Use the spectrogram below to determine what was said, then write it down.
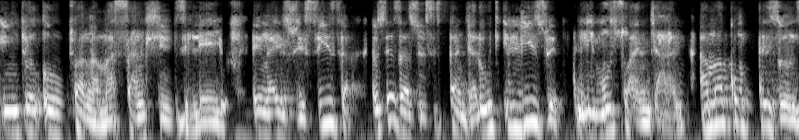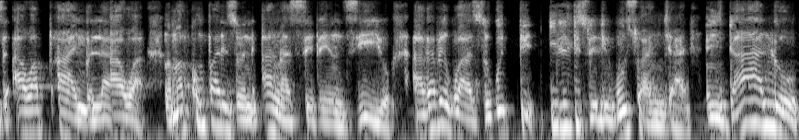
into okuthiwa ngama-sanctions leyo. Engayizwisisa usezazwisisa njalo ukuthi ilizwe libuswa njani. Ama-comparisons awaphayo lawa ngama-comparison angasebenziyo akabe kwazi ukuthi ilizwe libuswa njani. Njalo um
